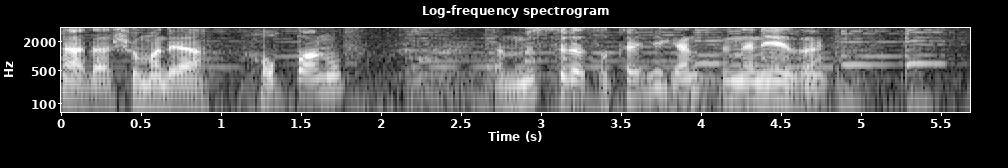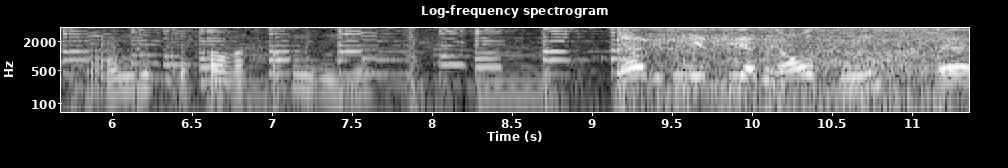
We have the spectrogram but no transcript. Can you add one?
Ja, da ist schon mal der Hauptbahnhof. Dann müsste das Hotel hier ganz in der Nähe sein. MDS TV, was machen Sie hier? Ja, wir sind jetzt wieder draußen. Äh,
